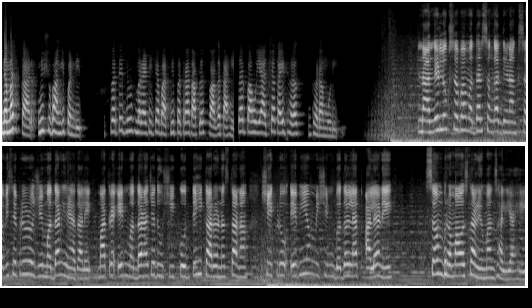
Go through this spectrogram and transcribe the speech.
नमस्कार मी शुभांगी पंडित. स्वतेज न्यूज मराठीच्या बातमीपत्रात आपलं स्वागत आहे. तर पाहूया आजच्या काही ठळक घडामोडी. नांदेड लोकसभा मतदारसंघात दिनांक सव्वीस एप्रिल रोजी मतदान घेण्यात आले. मात्र एन मतदानाच्या दिवशी कोणतेही कारण नसताना शेकडो ईव्हीएम मशीन बदलण्यात आल्याने संभ्रमावस्था निर्माण झाली आहे.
